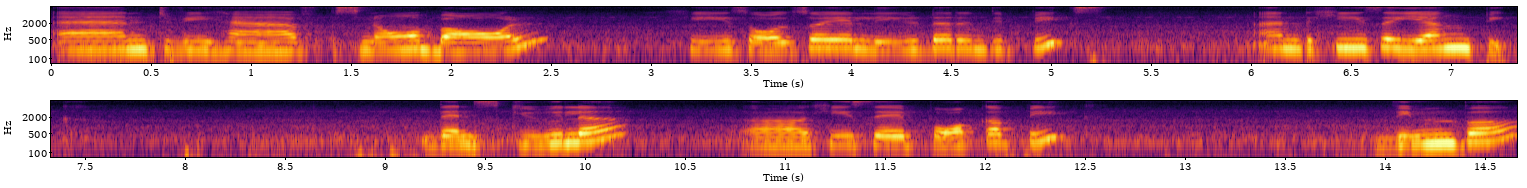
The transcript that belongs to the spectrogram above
And we have Snowball. He is also a leader in the pigs and he is a young pig. Then Squealer. Uh, he is a poker pig. Whymper.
